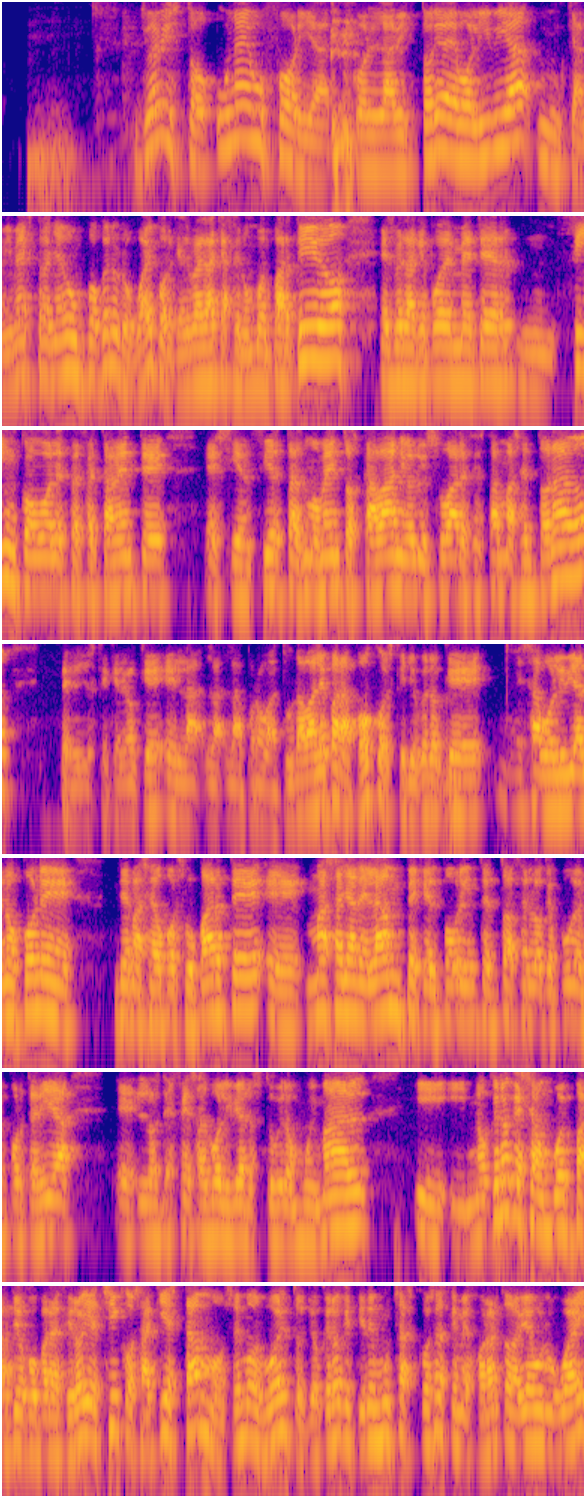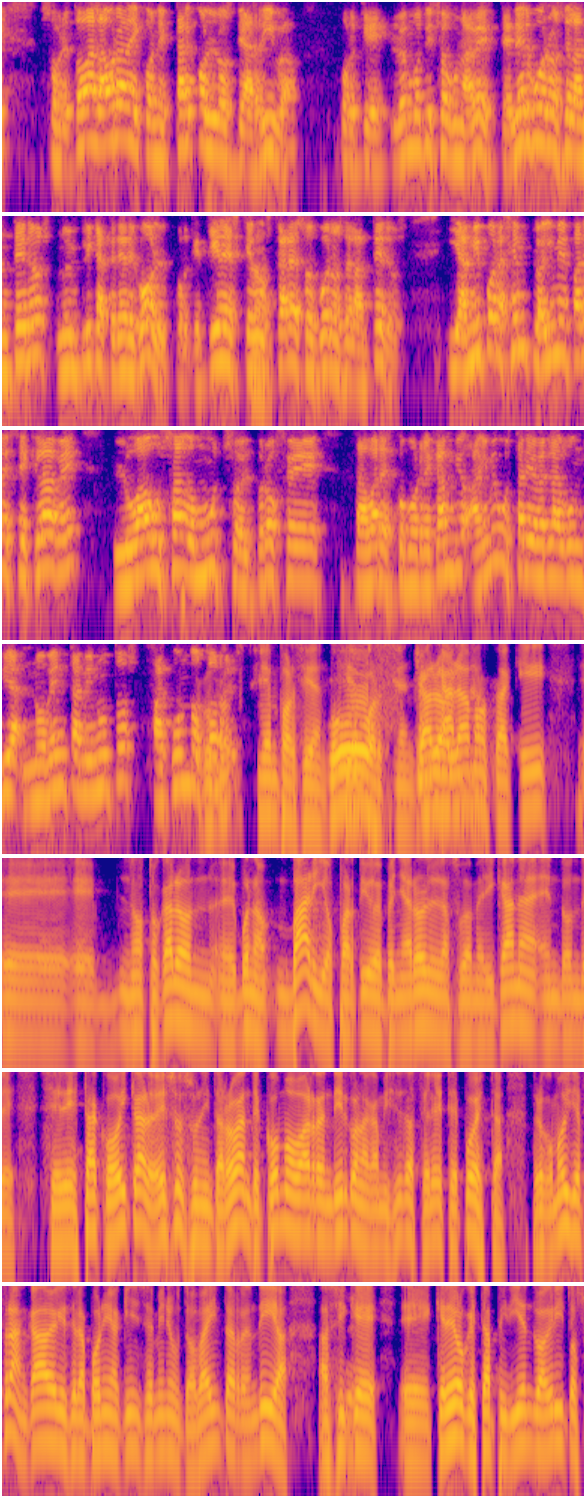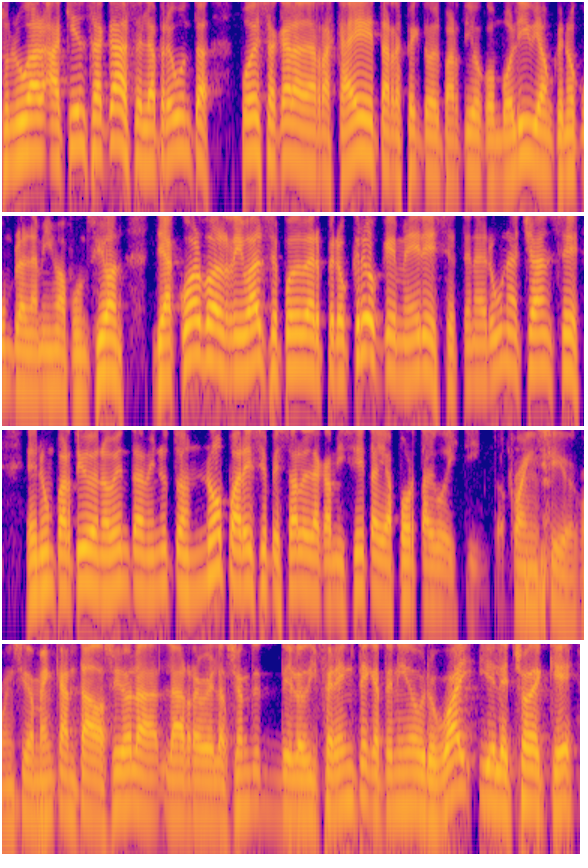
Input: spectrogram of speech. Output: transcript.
Yo he visto una euforia con la victoria de Bolivia mm, que a mí me ha extrañado un poco en Uruguay, porque es verdad que hacen un buen partido, es verdad que pueden meter mm, cinco goles perfectamente eh, si en ciertos momentos Cavani o Luis Suárez están más entonados, pero yo es que creo que la, la probatura vale para poco. Es que yo creo que esa Bolivia no pone demasiado por su parte. Eh, más allá del Ampe, que el pobre intentó hacer lo que pudo en portería, eh, los defensas bolivianos estuvieron muy mal. Y, no creo que sea un buen partido como para decir, oye chicos, aquí estamos, hemos vuelto. Yo creo que tiene muchas cosas que mejorar todavía Uruguay, sobre todo a la hora de conectar con los de arriba. Porque lo hemos dicho alguna vez, tener buenos delanteros no implica tener gol, porque tienes que buscar a esos buenos delanteros. Y a mí, por ejemplo, ahí me parece clave, lo ha usado mucho el profe Tavares como recambio. A mí me gustaría verle algún día 90 minutos Facundo Torres. 100%, 100%. ya lo hablamos aquí. Eh, eh, nos tocaron, eh, bueno, varios partidos de Peñarol en la Sudamericana en donde se destacó. Y claro, eso es un interrogante. ¿Cómo va a rendir con la camiseta celeste puesta? Pero como dice Frank, cada vez que se la ponía 15 minutos, 20 rendía. Así que creo que está pidiendo a gritos un lugar. ¿A quién sacás? Es la pregunta. Puedes sacar a de Arrascaeta respecto del partido con Bolivia, aunque no cumplan la misma función. De acuerdo al rival se puede ver, pero creo que merece tener una chance en un partido de 90 minutos, no parece pesarle la camiseta y aporta algo distinto. Coincido, coincido. Me ha encantado. Ha sido la, revelación de, lo diferente que ha tenido Uruguay y el hecho de que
